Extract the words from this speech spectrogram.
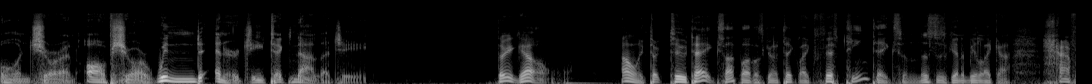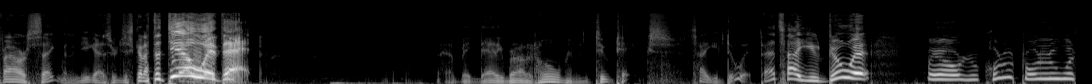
onshore and offshore wind energy technology. There you go. I only took two takes. I thought it was going to take like 15 takes, and this is going to be like a half hour segment, and you guys are just going to have to deal with it. Big Daddy brought it home in two takes. That's how you do it. That's how you do it. Well, you could have done it in one.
